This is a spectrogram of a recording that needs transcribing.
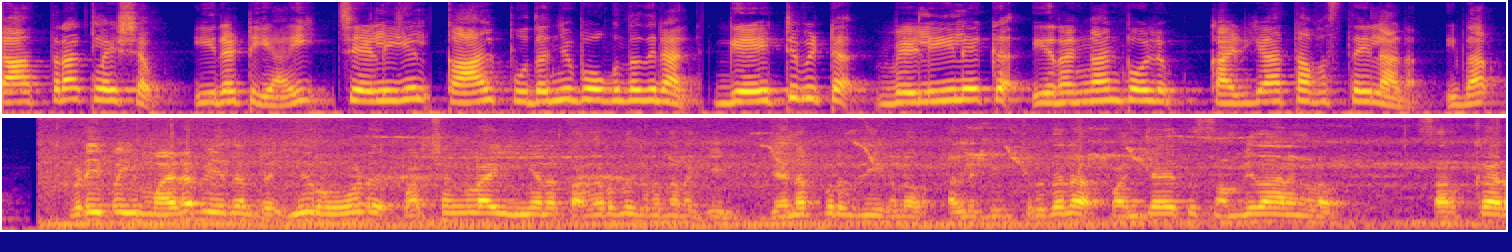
യാത്രാക്ലേശം ഇരട്ടിയായി. ചെളിയിൽ കാൽ പുതഞ്ഞു പോകുന്നതിനാൽ ഗേറ്റ് വിട്ട് വെളിയിലേക്ക് ഇറങ്ങാൻ പോലും കഴിയാത്ത അവസ്ഥയിലാണ് ഇവർ. ഇവിടെ ഇപ്പോൾ ഈ മഴ പെയ്തിട്ട് ഈ റോഡ് വർഷങ്ങളായി ഇങ്ങനെ തകർന്നു കിടന്നിടക്കുകയും ജനപ്രതിനിധികളോ അല്ലെങ്കിൽ ത്രിതല പഞ്ചായത്ത് സംവിധാനങ്ങളോ സർക്കാർ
